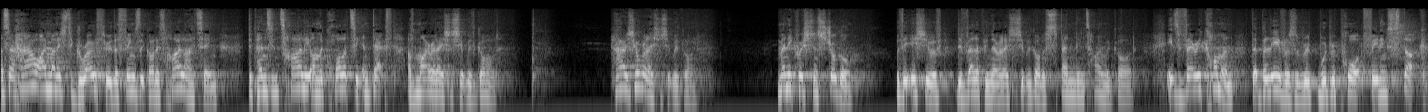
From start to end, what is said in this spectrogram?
And so, how I manage to grow through the things that God is highlighting depends entirely on the quality and depth of my relationship with God. How is your relationship with God? Many Christians struggle with the issue of developing their relationship with God, of spending time with God. It's very common that believers would report feeling stuck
